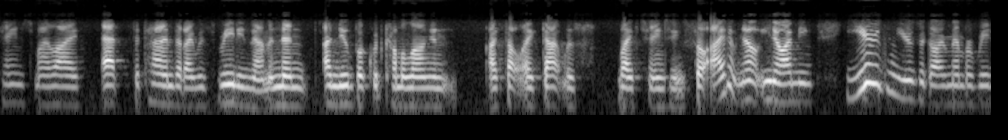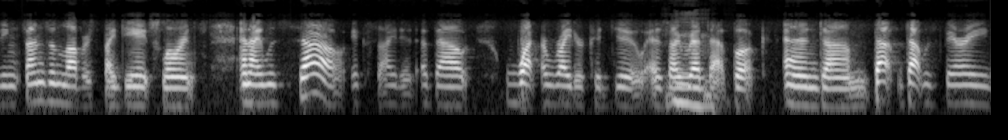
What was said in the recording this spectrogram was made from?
changed my life at the time that I was reading them, and then a new book would come along, and I felt like that was life changing. So I don't know. You know, I mean, years and years ago, I remember reading Sons and Lovers by D.H. Lawrence, and I was so excited about what a writer could do as I read that book, and um, that that was very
